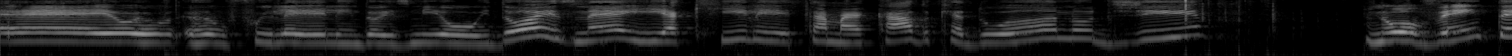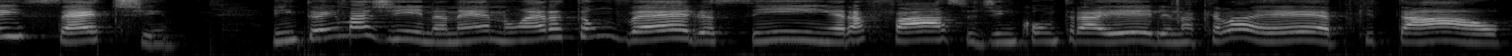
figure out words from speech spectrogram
é, eu, eu, fui ler ele em 2002, né? E aqui ele tá marcado que é do ano de 97. Então imagina, né? Não era tão velho assim, era fácil de encontrar ele naquela época e tal,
